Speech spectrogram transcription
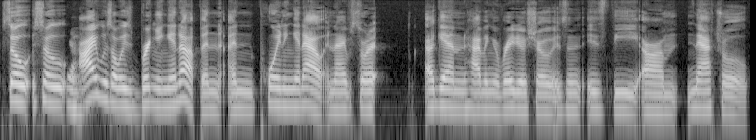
So so yeah. I was always bringing it up and and pointing it out, and I've sort of again having a radio show is is the um natural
